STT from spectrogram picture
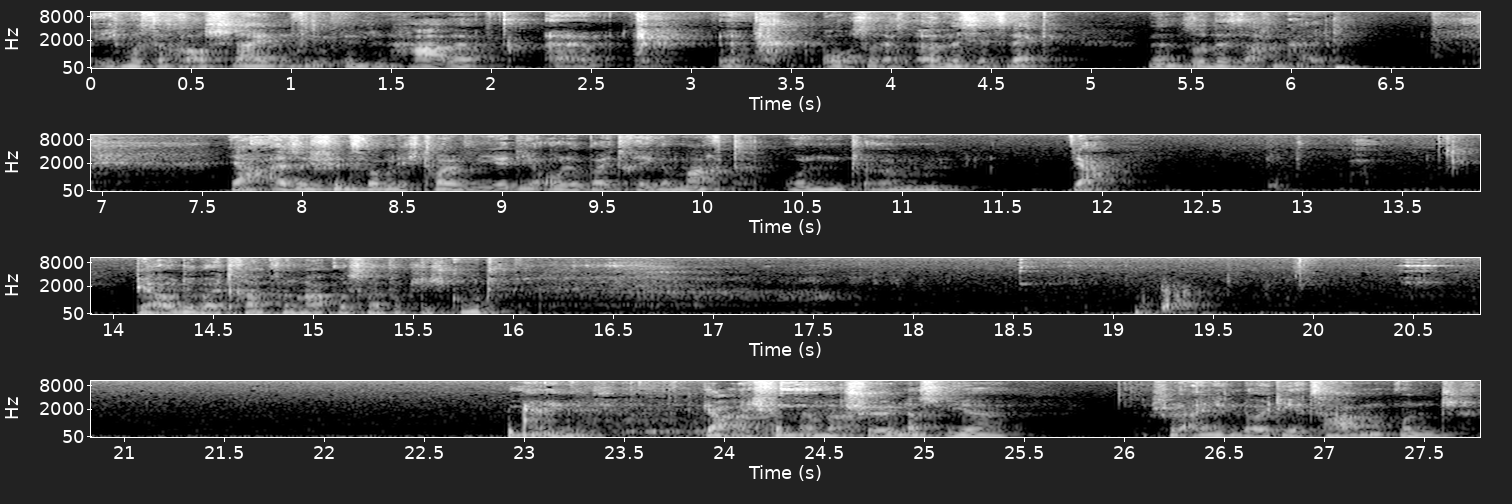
ich muss das rausschneiden, habe, äh, oh, so, das Öm ist jetzt weg. Ne? So eine Sachen halt. Ja, also ich finde es wirklich toll, wie ihr die Audiobeiträge macht und ähm, ja, der Audiobeitrag von Markus war wirklich gut. Ja, ich finde es einfach schön, dass wir schon einige Leute jetzt haben und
